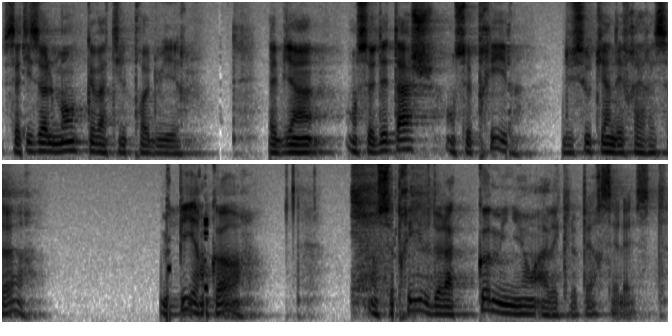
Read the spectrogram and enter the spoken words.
Cet isolement, que va-t-il produire? Eh bien, on se détache, on se prive du soutien des frères et sœurs. Mais pire encore, on se prive de la communion avec le Père céleste.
